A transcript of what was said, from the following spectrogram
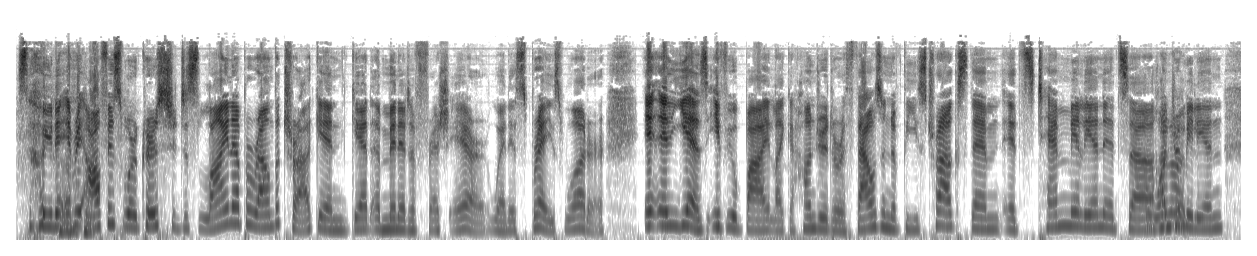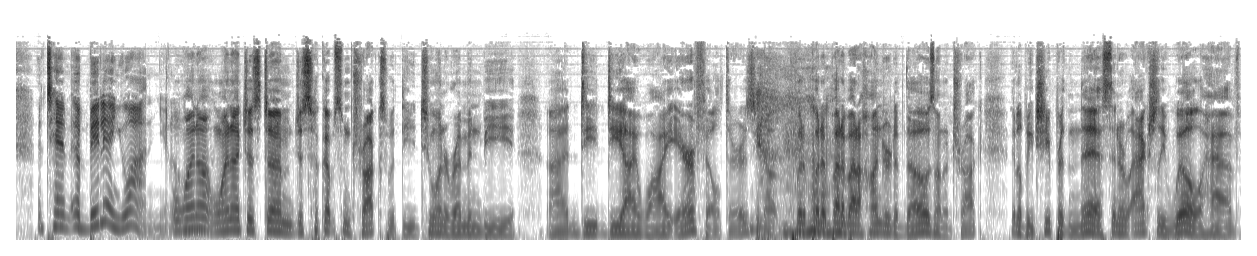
So, you know, every office workers should just line up around the truck and get a minute of fresh air when it sprays water. And, and yes, if you buy like a hundred or a thousand of these trucks, then it's 10 million, it's a well, hundred million, a, 10, a billion yuan, you know. Well, why not, why not just, um, just hook up some trucks with the 200 renminbi, uh, D- DIY air filters, you know, put, put, put about a hundred of those on a truck. It'll be cheaper than this and it'll actually will have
